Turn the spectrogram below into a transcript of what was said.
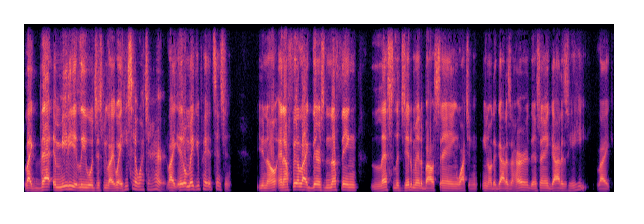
Like that immediately will just be like, wait, he said watching her. Like it'll make you pay attention, you know? And I feel like there's nothing less legitimate about saying watching, you know, the God is a her than saying God is he. Like,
